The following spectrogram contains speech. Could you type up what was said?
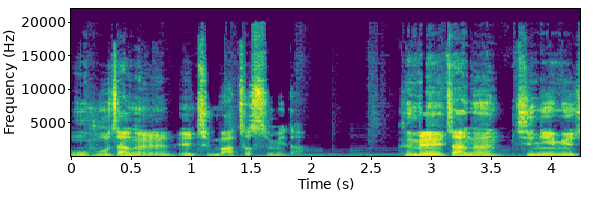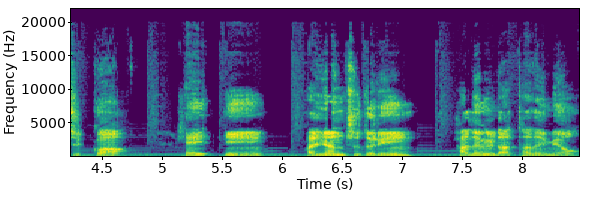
오후장을 일찍 마쳤습니다. 금일장은 지니뮤직과 KT 관련주들이 반응을 나타내며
